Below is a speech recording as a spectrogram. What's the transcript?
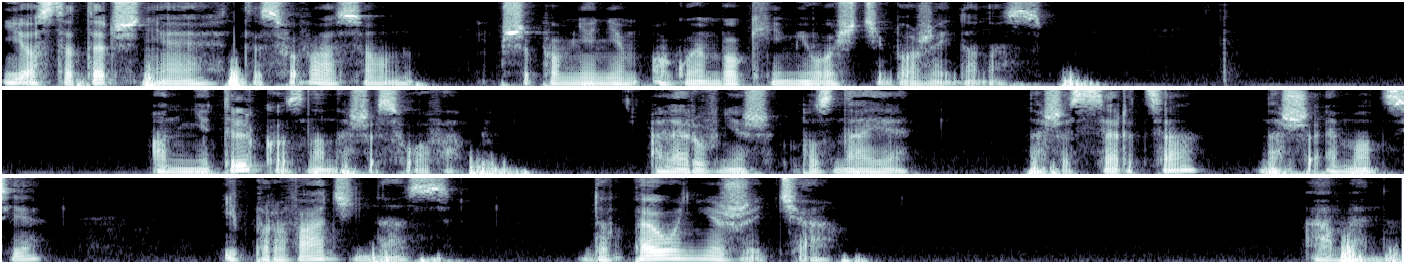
I ostatecznie te słowa są przypomnieniem o głębokiej miłości Bożej do nas. On nie tylko zna nasze słowa, ale również poznaje nasze serca, nasze emocje i prowadzi nas do pełni życia. Amen.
